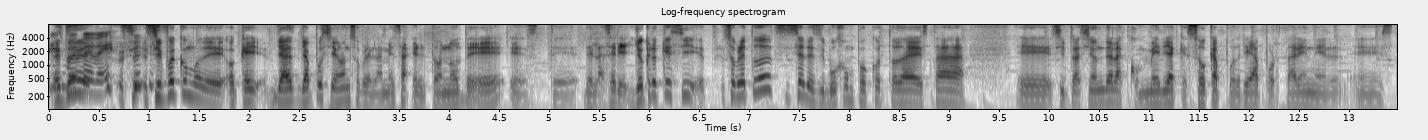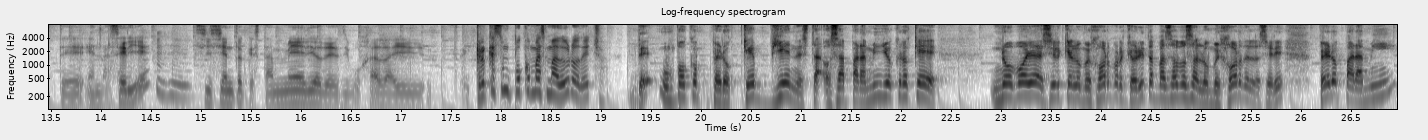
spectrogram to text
Eres muy bebé. Sí, sí fue como de, ok, ya, ya pusieron sobre la mesa el tono de, este, de la serie. Yo creo que sí, sobre todo sí se desdibuja un poco toda esta eh, situación de la comedia que Soka podría aportar en, el, este, en la serie. Sí siento que está medio desdibujado ahí. Creo que es un poco más maduro, de hecho. De, un poco, pero qué bien está. O sea, para mí yo creo que no voy a decir que lo mejor, porque ahorita pasamos a lo mejor de la serie, pero para mí,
